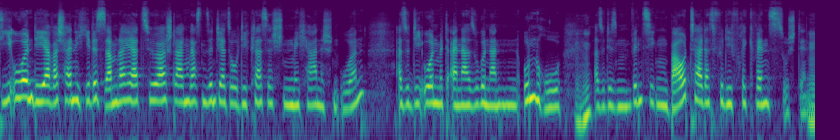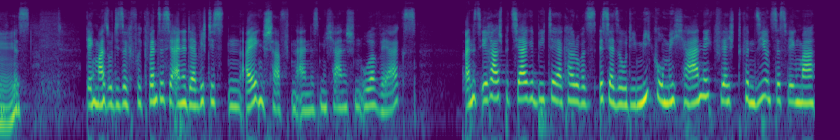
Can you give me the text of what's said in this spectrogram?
Die Uhren, die ja wahrscheinlich jedes Sammlerherz höher schlagen lassen, sind ja so die klassischen mechanischen Uhren. Also die Uhren mit einer sogenannten Unruh, mhm. also diesem winzigen Bauteil, das für die Frequenz zuständig mhm. ist denke mal so, diese Frequenz ist ja eine der wichtigsten Eigenschaften eines mechanischen Uhrwerks. Eines Ihrer Spezialgebiete, Herr Carlo, ist ja so die Mikromechanik. Vielleicht können Sie uns deswegen mal ein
